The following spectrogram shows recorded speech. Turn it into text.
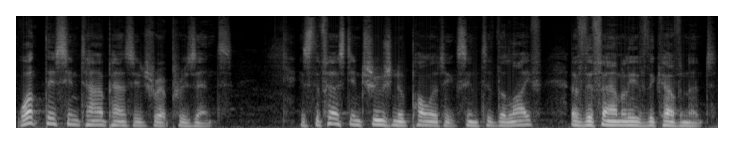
What this entire passage represents is the first intrusion of politics into the life of the family of the covenant.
